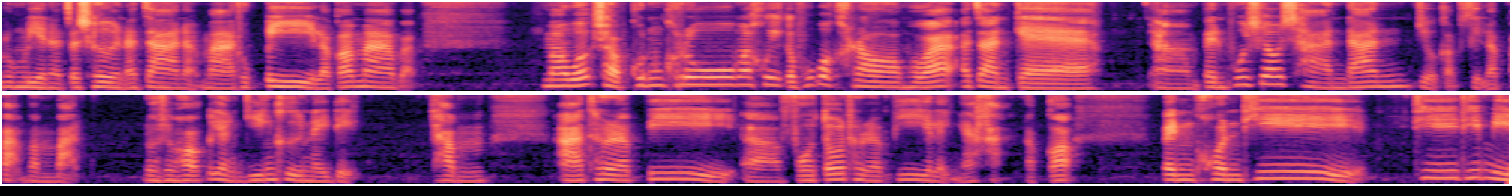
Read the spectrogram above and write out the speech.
โรงเรียนจะเชิญอาจารย์มาทุกปี แล้วก็มาแบบมาเวิร์กช็อปคุณครูมาคุยกับผู้ปกครอง เพราะว่าอาจารย์แก เป็นผู้เชี่ยวชาญด้านเกี่ยวกับศิลปะบำบัด โดยเฉพาะอย่างยิ่งคือในเด็กทำ art therapy photo therapy อะไรเงี้ยค่ะ แล้วก็เป็นคนที่ที่ที่มี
